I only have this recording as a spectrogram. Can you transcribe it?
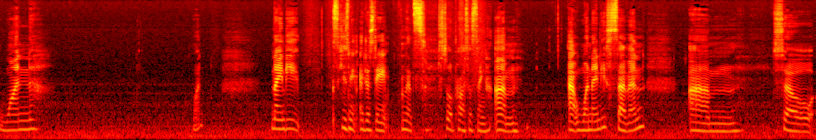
one, what? 90, excuse me, I just ate and it's still processing. Um, at 197. Um, so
